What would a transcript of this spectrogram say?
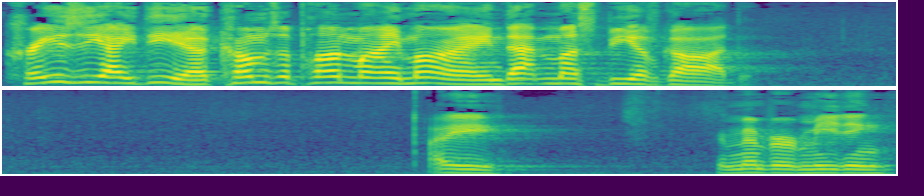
crazy idea comes upon my mind, that must be of God. I remember meeting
